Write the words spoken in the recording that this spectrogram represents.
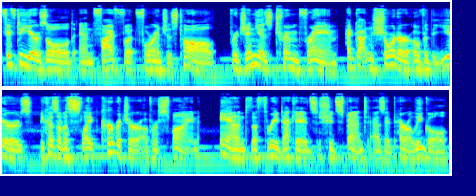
50 years old and 5 foot 4 inches tall, Virginia's trim frame had gotten shorter over the years because of a slight curvature of her spine and the three decades she'd spent as a paralegal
